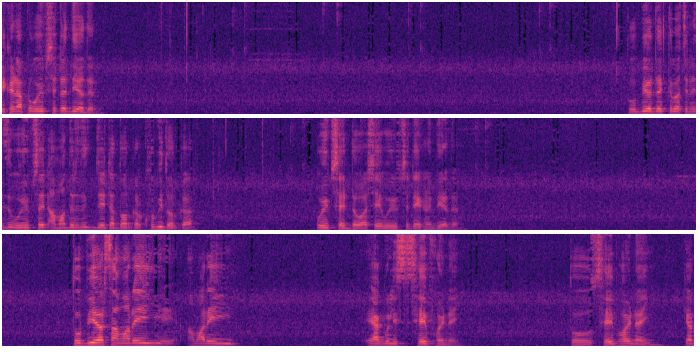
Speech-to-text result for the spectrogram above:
এখানে আপনার ওয়েবসাইটটা দিয়ে দেন। তো বিয়ার দেখতে পাচ্ছেন এই যে ওয়েবসাইট আমাদের যেটা দরকার, খুবই দরকার ওয়েবসাইট দেওয়া, সেই ওয়েবসাইটে এখানে দিয়ে দেন। তো বিয়ার্স আমার এই আমার এই অ্যাপগুলি সেভ হয় নাই। তো সেভ হয় নাই। কেন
